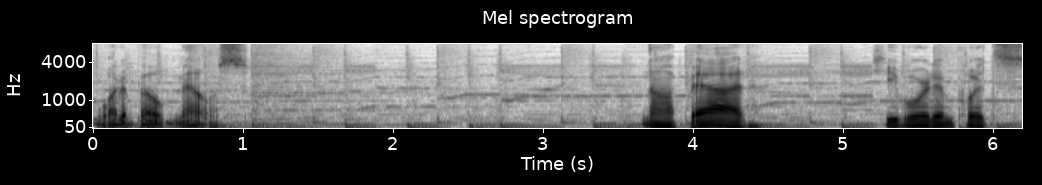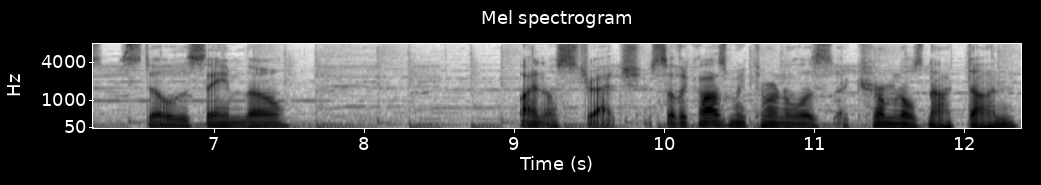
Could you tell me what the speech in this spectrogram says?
What about mouse? Not bad. Keyboard inputs still the same though. Final stretch. So the Cosmic Terminal is a terminal's not done.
